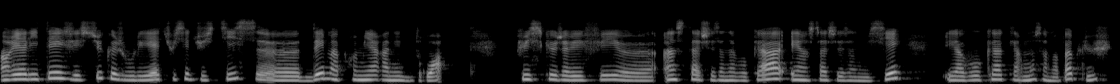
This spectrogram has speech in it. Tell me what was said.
En réalité, j'ai su que je voulais être huissier de justice dès ma première année de droit, puisque j'avais fait un stage chez un avocat et un stage chez un huissier. Et avocat, clairement, ça m'a pas plu.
